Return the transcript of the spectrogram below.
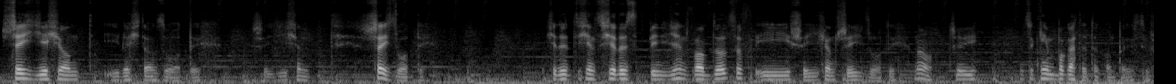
60 ileś tam złotych. 66 złotych. 7750 faldosów i 66 złotych. No, czyli całkiem bogate to konto jest już.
